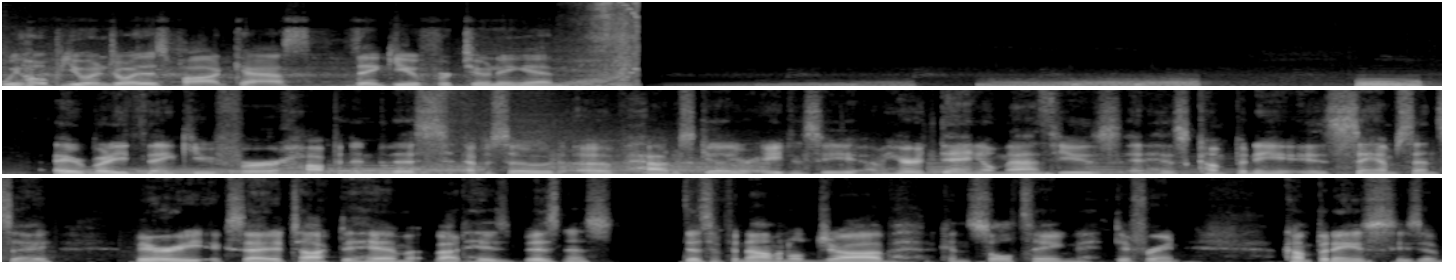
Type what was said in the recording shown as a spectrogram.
We hope you enjoy this podcast. Thank you for tuning in. Hey, everybody. Thank you for hopping into this episode of How to Scale Your Agency. I'm here with Daniel Matthews, and his company is Sam Sensei. Very excited to talk to him about his business. Does a phenomenal job consulting different companies. He's a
